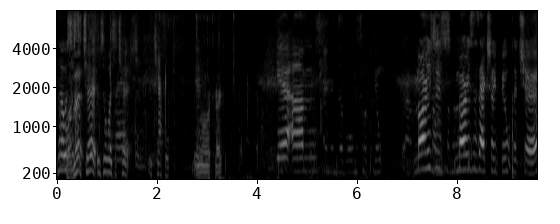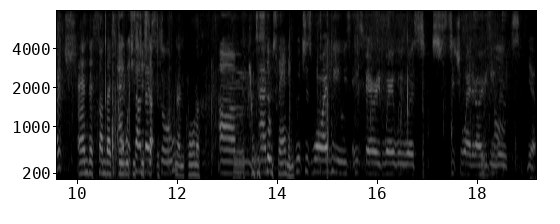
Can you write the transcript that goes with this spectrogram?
No, it Was just it? a church. It was always a church. A chapel. Yeah. Oh, okay. Yeah, um, Moses Moses actually built the church. And the Sunday school, And the which is just up the, school. around the corner. Um, Which is and- still standing. Which is why he was he's buried where we were situated over here. We yeah,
